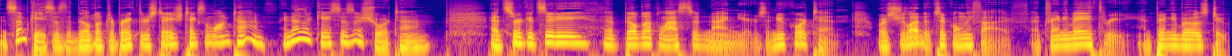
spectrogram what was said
In some cases, the build-up to breakthrough stage takes a long time. In other cases, a short time. At Circuit City, the build-up lasted nine years. At Nucor, ten. Whereas Gillette, it took only five. At Fannie Mae, three. And Pitney Bowes, two.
